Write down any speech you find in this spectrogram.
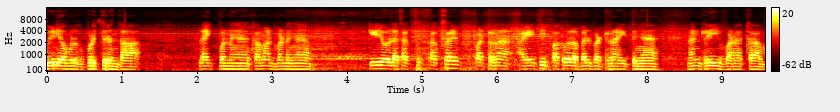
வீடியோ உங்களுக்கு பிடிச்சிருந்தா லைக் பண்ணுங்க கமெண்ட் பண்ணுங்க. கீழே உள்ள சப்ஸ்கிரைப் பட்டனை அழுத்தி பக்கத்தில் பெல் பட்டனை அழுத்துங்க. நன்றி வணக்கம்.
